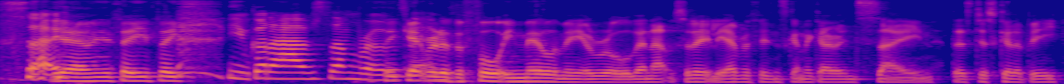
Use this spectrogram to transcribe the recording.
so Yeah, I mean if they if they you've got to have some rules they get in. rid of the 40 millimeter rule, then absolutely everything's going to go insane. There's just going to be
